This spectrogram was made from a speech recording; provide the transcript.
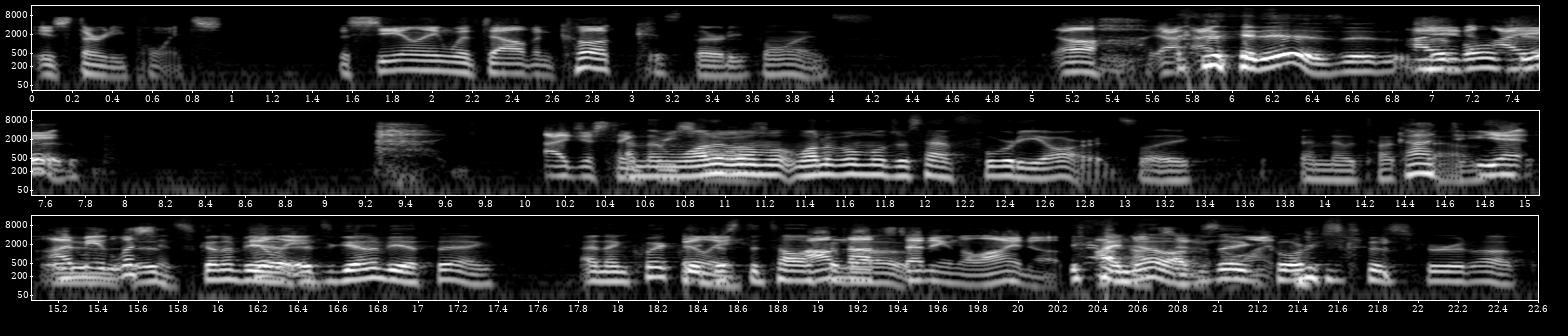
is 30 points. The ceiling with Dalvin Cook, is thirty points. ugh, I, it is. It, they're I- both I- good. I just think And then Breece one of them, one of them will just have forty yards, like and no touchdowns. yeah, I mean, listen, it's gonna be, Billy. a, it's gonna be a thing. And then quickly, Billy, just to talk about I'm about, not setting the lineup. I I'm not know. I'm saying. Corey's gonna screw it up.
